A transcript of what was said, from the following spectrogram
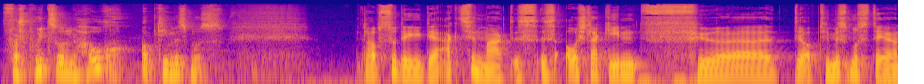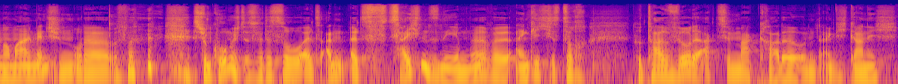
versprüht so einen Hauch Optimismus. Glaubst du, die, der Aktienmarkt ist, ist ausschlaggebend für den Optimismus der normalen Menschen? Oder ist schon komisch, dass wir das so als, als Zeichen nehmen, ne? Weil eigentlich ist doch total wirr der Aktienmarkt gerade und eigentlich gar nicht.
